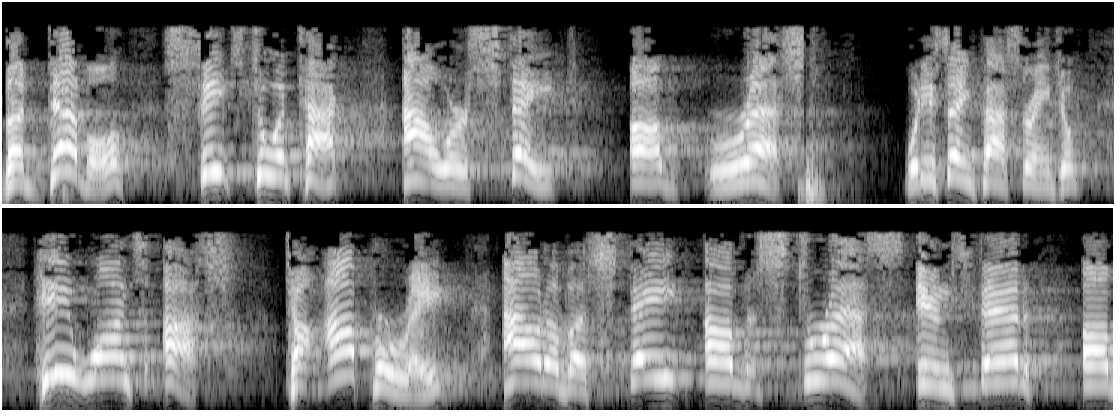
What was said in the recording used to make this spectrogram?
The devil seeks to attack our state of rest. What are you saying, Pastor Angel? He wants us to operate out of a state of stress instead of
